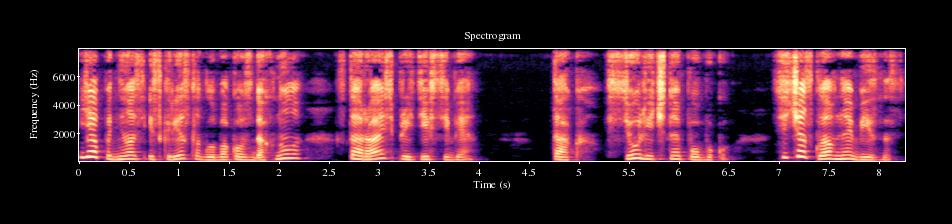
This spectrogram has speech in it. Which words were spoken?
Я поднялась из кресла, глубоко вздохнула, стараясь прийти в себя. Так, все личное по боку. Сейчас главное бизнес.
